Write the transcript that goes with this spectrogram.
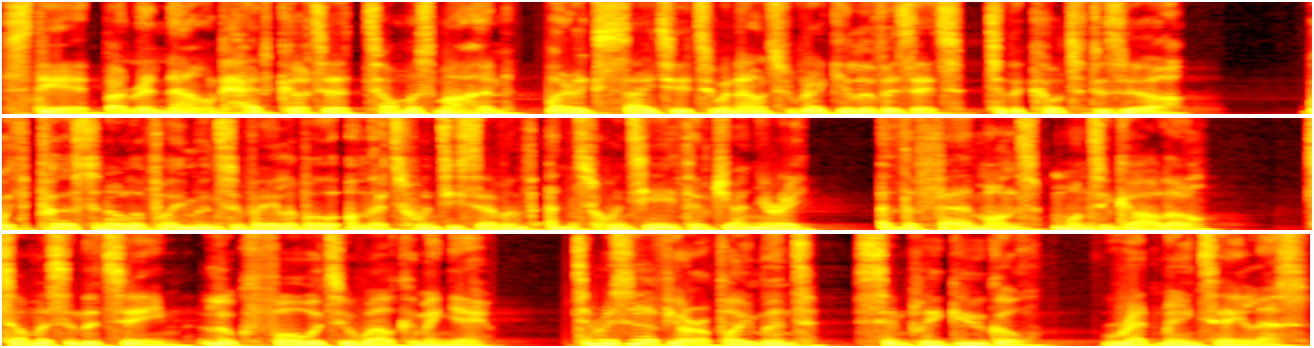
Steered by renowned head cutter Thomas Mahon, we're excited to announce regular visits to the Côte d'Azur. With personal appointments available on the 27th and 28th of January at the Fairmont, Monte Carlo. Thomas and the team look forward to welcoming you. To reserve your appointment, simply Google Redmayne Tailors.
